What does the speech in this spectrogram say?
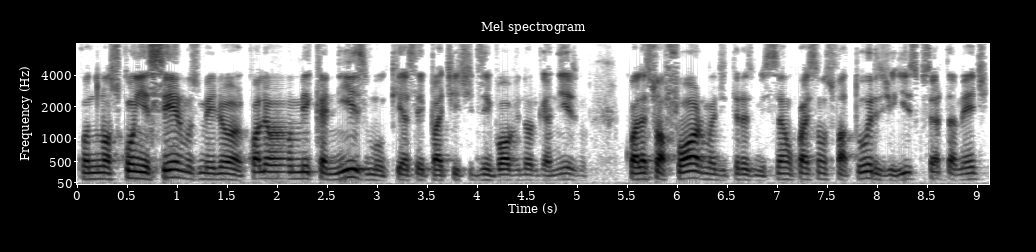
quando nós conhecermos melhor qual é o mecanismo que essa hepatite desenvolve no organismo, qual é a sua forma de transmissão, quais são os fatores de risco, certamente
